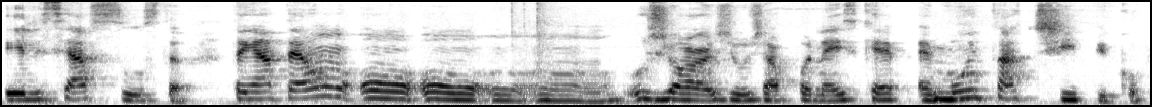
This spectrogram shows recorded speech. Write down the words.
ele se assusta. Tem até um, um, um, o Jorge, o japonês, que é, é, muito atípico,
